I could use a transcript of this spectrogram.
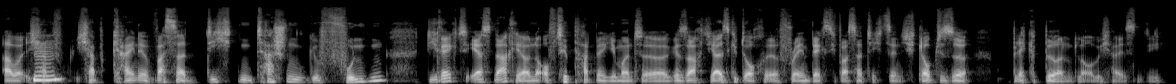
Aber ich mhm. habe ich hab keine wasserdichten Taschen gefunden. Direkt erst nachher. Und auf Tipp hat mir jemand äh, gesagt, ja, es gibt auch äh, Framebacks, die wasserdicht sind. Ich glaube, diese Blackburn, glaube ich, heißen die.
